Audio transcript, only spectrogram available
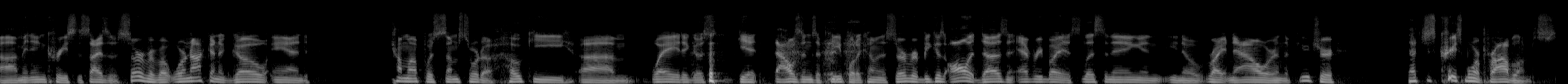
um, and increase the size of the server but we're not going to go and come up with some sort of hokey um, way to go get thousands of people to come to the server because all it does and everybody that's listening and you know right now or in the future that just creates more problems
